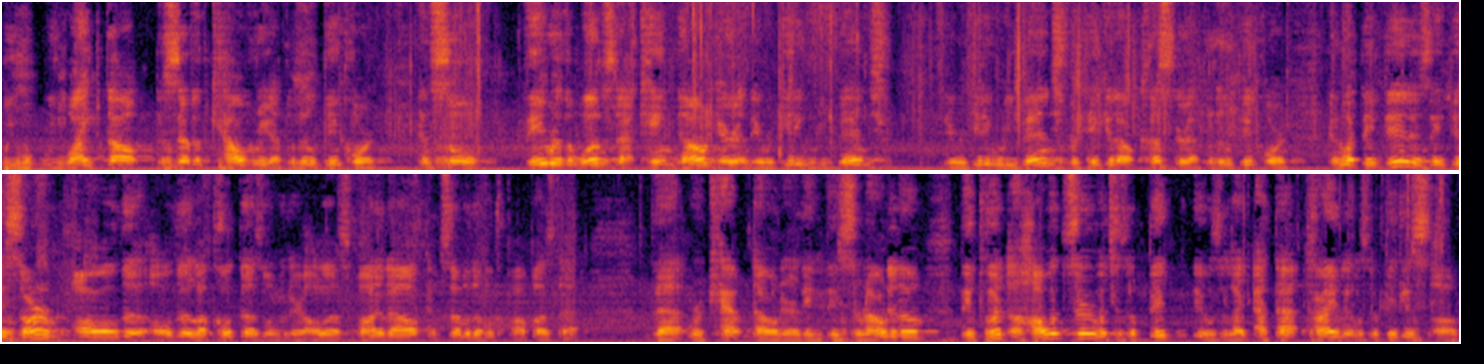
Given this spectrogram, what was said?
we, we wiped out the Seventh Cavalry at the Little Bighorn. And so they were the ones that came down here and they were getting revenge. They were getting revenge for taking out Custer at the Little Bighorn. And what they did is they disarmed all the all the Lakotas over there, all the spotted elk and some of the Hunkpapas that that were camped down there. They they surrounded them. They put a howitzer, which is a big. It was like at that time it was the biggest um,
